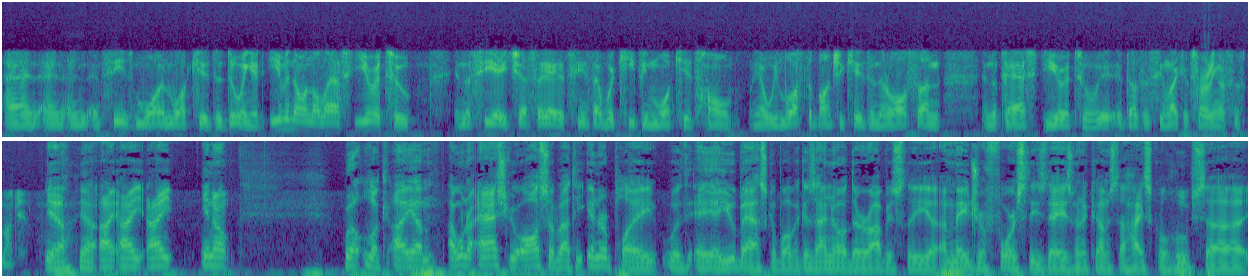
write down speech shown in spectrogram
and and and it seems more and more kids are doing it. Even though in the last year or two, in the CHSAA, it seems that we're keeping more kids home. You know, we lost a bunch of kids, and then all of a sudden, in the past year or two, it, it doesn't seem like it's hurting us as much. Yeah, yeah. I, I, I you know. Well, look, I um, I want to ask you also about the interplay with AAU basketball because I know they're obviously a major force these days when it comes to high school hoops uh,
